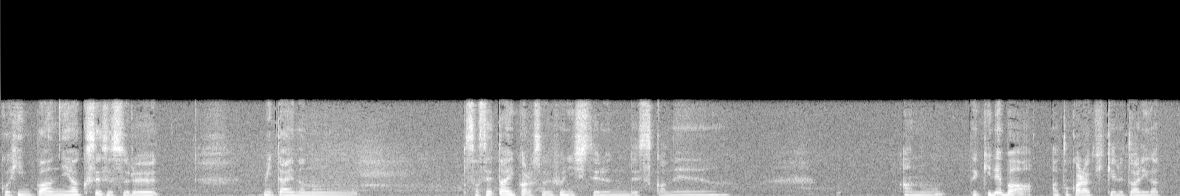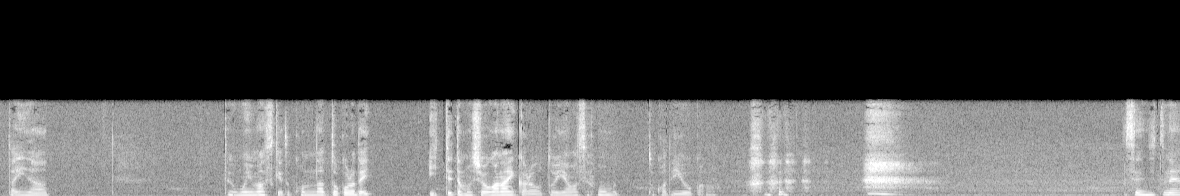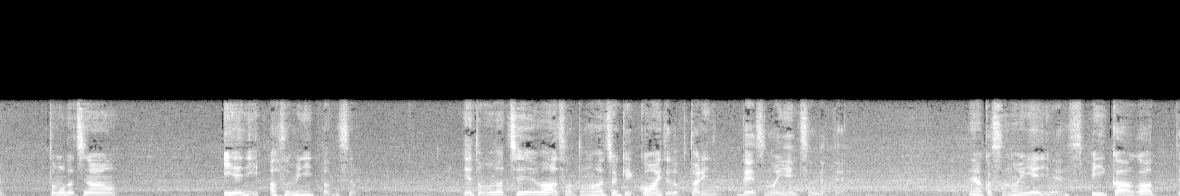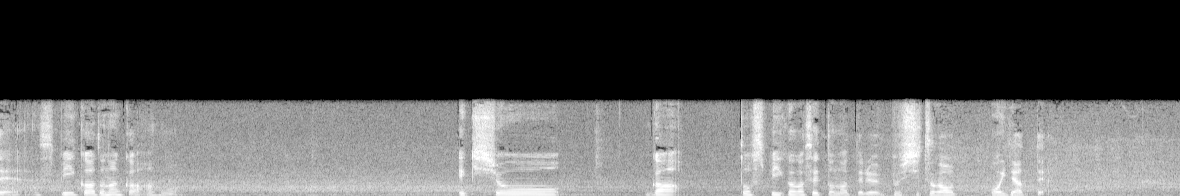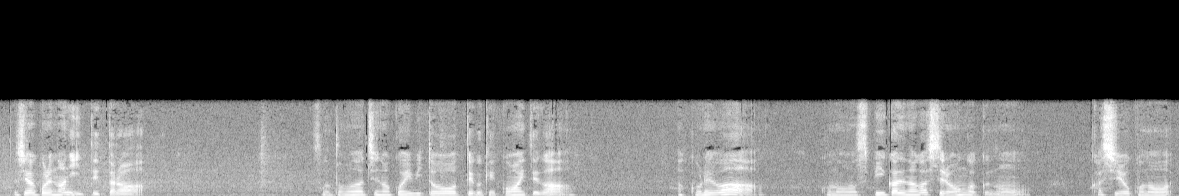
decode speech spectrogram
こう頻繁にアクセスするみたいなのをさせたいからそういう風にしてるんですかね。あのできれば後から聞けるとありがたいなって思いますけどこんなところで言っててもしょうがないからお問い合わせフォームとかで言おうかな。先日ね友達の家に遊びに行ったんですよ。で友達はその友達の結婚相手と2人でその家に住んでて。でなんかその家にねスピーカーがあってスピーカーとなんかあの液晶がとスピーカーがセットになってる物質が置いてあって。私がこれ何？って言ったらその友達の恋人っていうか結婚相手があこれはこのスピーカーで流してる音楽の歌詞をこの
